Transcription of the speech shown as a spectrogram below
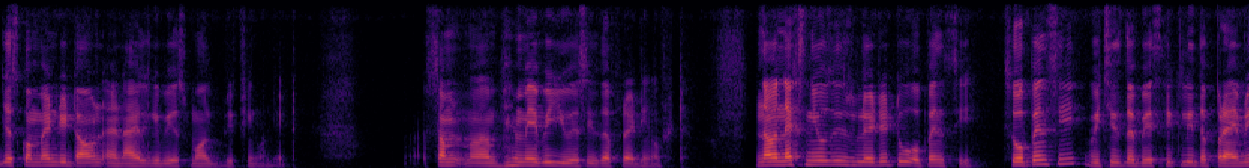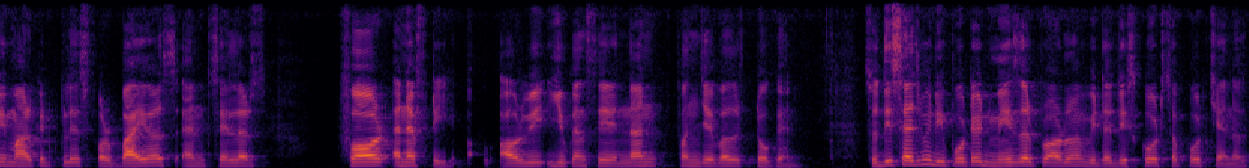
Just comment it down and I'll give you a small briefing on it some uh, maybe us is afraid of it now next news is related to OpenSea. So OpenSea, which is the basically the primary marketplace for buyers and sellers for NFT or we, you can say non-fungible token. So this has been reported major problem with the Discord support channel.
